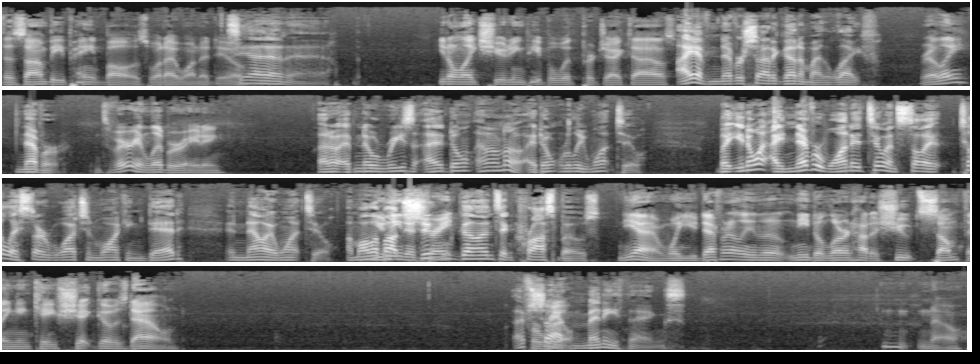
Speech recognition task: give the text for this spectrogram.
The zombie paintball is what I want to do. See, I, don't know. You don't like shooting people with projectiles, I have never shot a gun in my life. really? Never. It's very liberating. I don't I have no reason. I don't. I don't know. I don't really want to. But you know what? I never wanted to until I, until I started watching Walking Dead, and now I want to. I'm all You about need shooting train- guns and crossbows. Yeah, well, you definitely l- need to learn how to shoot something in case shit goes down. I've For shot real. many things. No,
